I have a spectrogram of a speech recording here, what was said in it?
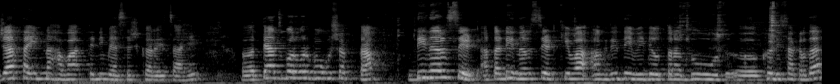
ज्या ताईंना हवा त्यांनी मेसेज करायचा आहे. त्याचबरोबर बघू शकता डिनर सेट आता डिनर सेट किंवा अगदी देवी देवताना दूध खडी साखरदार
